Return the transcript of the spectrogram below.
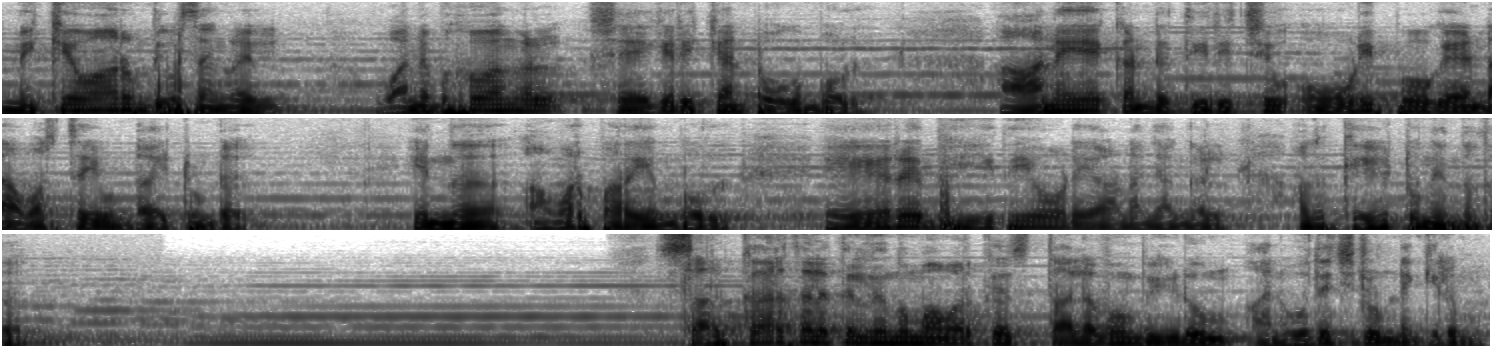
മിക്കവാറും ദിവസങ്ങളിൽ വനഭവങ്ങൾ ശേഖരിക്കാൻ പോകുമ്പോൾ ആനയെ കണ്ട് തിരിച്ച് ഓടിപ്പോകേണ്ട അവസ്ഥയുണ്ടായിട്ടുണ്ട്. എന്ന് അവർ പറയുമ്പോൾ ഏറെ ഭീതിയോടെയാണ് ഞങ്ങൾ അത് കേട്ടുനിന്നത് സർക്കാർ തലത്തിൽ നിന്നും അവർക്ക് സ്ഥലവും വീടും അനുവദിച്ചിട്ടുണ്ടെങ്കിലും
